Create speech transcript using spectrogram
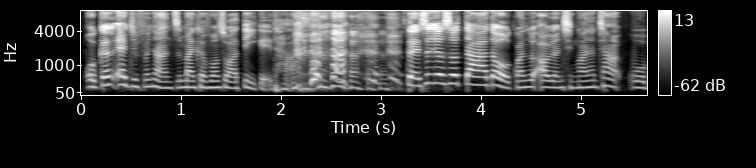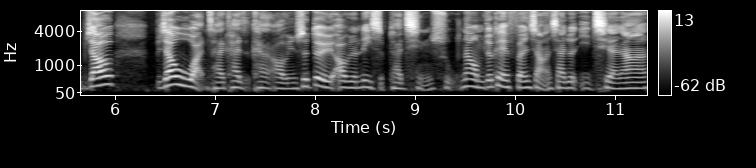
我跟 Edge 分享一支麦克风，说要递给他，对，这就是说大家都有关注奥运情况下，像我比较比较晚才开始看奥运，所以对于奥运历史不太清楚，那我们就可以分享一下，就以前啊。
